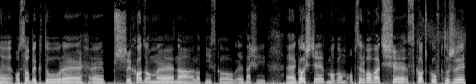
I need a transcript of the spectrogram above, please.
E, osoby, które przychodzą na lotnisko, nasi goście, mogą obserwować skoczków, którzy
